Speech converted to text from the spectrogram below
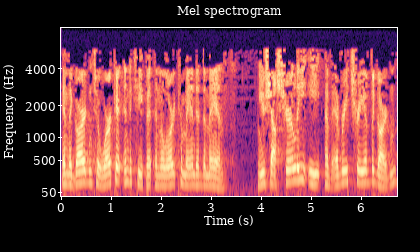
in the garden to work it and to keep it, and the Lord commanded the man, You shall surely eat of every tree of the garden,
